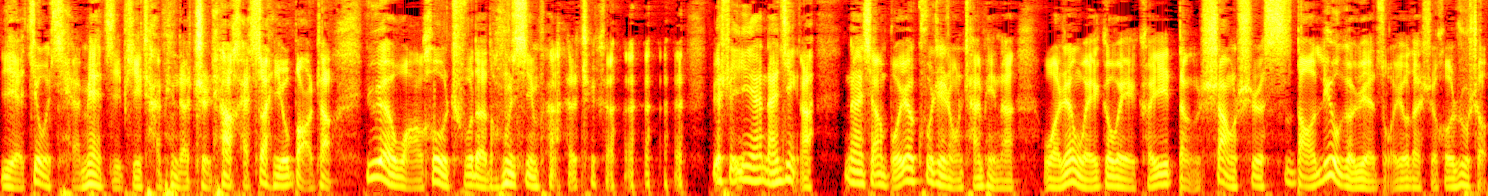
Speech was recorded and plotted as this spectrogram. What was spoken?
也就前面几批产品的质量还算有保障，越往后出的东西。这个越是一言难尽啊。那像博越酷这种产品呢，我认为各位可以等上市四到六个月左右的时候入手，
